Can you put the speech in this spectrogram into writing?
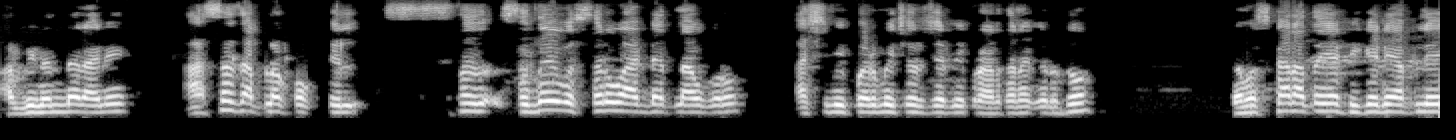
अभिनंदन आणि असंच आपला कॉकटेल सदैव सर्व अड्ड्यात नाव करू अशी मी परमेश्वर चरणी प्रार्थना करतो. नमस्कार. आता या ठिकाणी आपले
